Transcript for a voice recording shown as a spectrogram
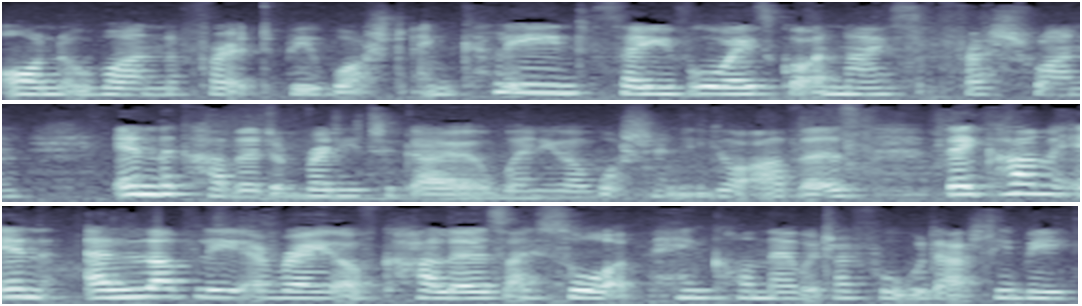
on one for it to be washed and cleaned. So you've always got a nice fresh one in the cupboard ready to go when you are washing your others. They come in a lovely array of colours. I saw a pink on there which I thought would actually be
